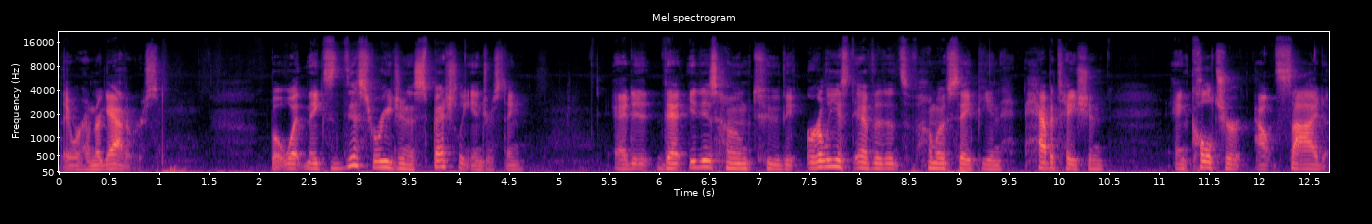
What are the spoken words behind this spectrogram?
They were hunter gatherers. But what makes this region especially interesting and it, that it is home to the earliest evidence of Homo sapien habitation and culture outside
